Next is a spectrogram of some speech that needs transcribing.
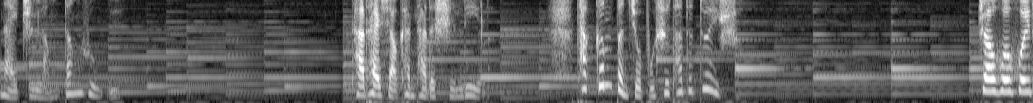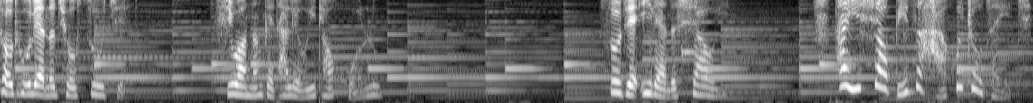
乃至锒铛入狱。他太小看他的实力了，他根本就不是他的对手。赵辉灰头土脸的求素姐，希望能给他留一条活路。素姐一脸的笑意，她一笑鼻子还会皱在一起，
